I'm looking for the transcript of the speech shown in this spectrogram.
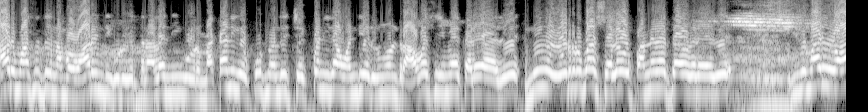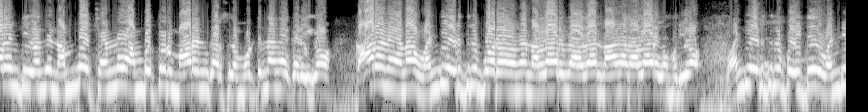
ஆறு மாசத்துக்கு நம்ம வாரண்டி கொடுக்கறதுனால நீங்க ஒரு மெக்கானிக்கை கூட்டு வந்து செக் பண்ணி தான் வண்டி எடுக்கணும்ன்ற அவசியமே கிடையாது. நீங்க ஒரு ரூபாய் செலவு பண்ணவே தேவை கிடையாது. இது மாதிரி வாரண்டி வந்து நம்ம சென்னை அம்பத்தூர் மாறன் காசுல மட்டும்தாங்க கிடைக்கும். காரணம் ஏன்னா வண்டி எடுத்துட்டு போறவங்க நல்லா இருந்தாதான் நாங்க நல்லா இருக்க முடியும். வண்டி எடுத்துட்டு போயிட்டு வண்டி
